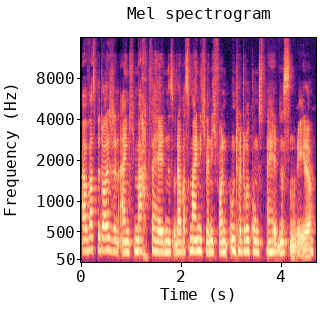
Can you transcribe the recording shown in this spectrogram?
Aber was bedeutet denn eigentlich Machtverhältnis oder was meine ich, wenn ich von Unterdrückungsverhältnissen rede?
